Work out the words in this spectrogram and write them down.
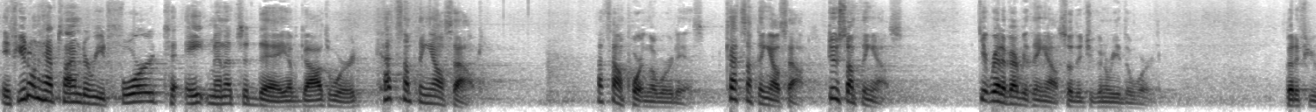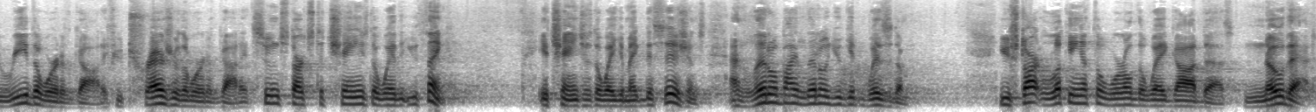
If you don't have time to read four to eight minutes a day of God's Word, cut something else out. That's how important the Word is. Cut something else out. Do something else. Get rid of everything else so that you can read the Word. But if you read the Word of God, if you treasure the Word of God, it soon starts to change the way that you think. It changes the way you make decisions. And little by little, you get wisdom. You start looking at the world the way God does. Know that.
